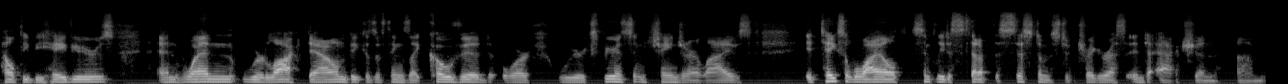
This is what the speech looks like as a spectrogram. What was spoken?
healthy behaviors. And when we're locked down because of things like COVID or we're experiencing change in our lives, it takes a while simply to set up the systems to trigger us into action. Um,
